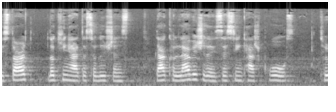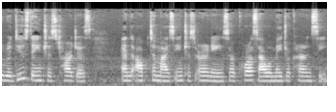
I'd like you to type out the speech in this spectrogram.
started looking at the solutions that could leverage the existing cash pools to reduce the interest charges and optimize interest earnings across our major currency,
